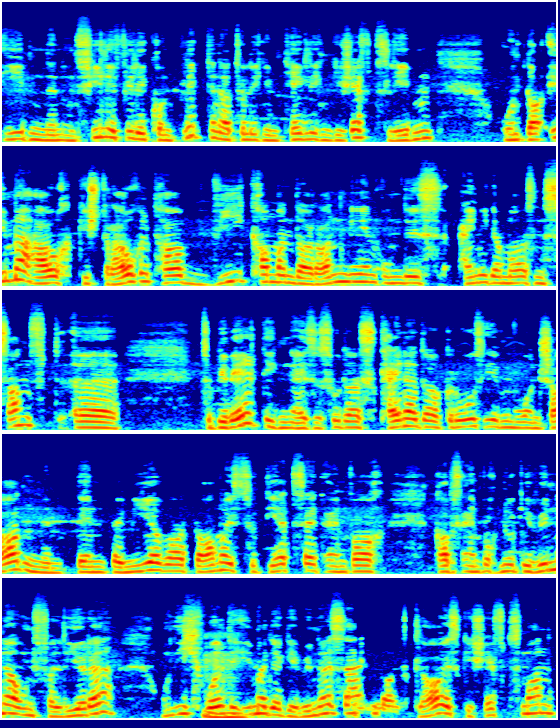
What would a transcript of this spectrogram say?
Ebenen und viele, viele Konflikte natürlich im täglichen Geschäftsleben und da immer auch gestrauchelt habe, wie kann man da rangehen, um das einigermaßen sanft äh, zu bewältigen, also so, dass keiner da groß irgendwo einen Schaden nimmt. Denn bei mir war damals zu der Zeit einfach, gab es einfach nur Gewinner und Verlierer und ich wollte mhm. immer der Gewinner sein, ganz klar, als Geschäftsmann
